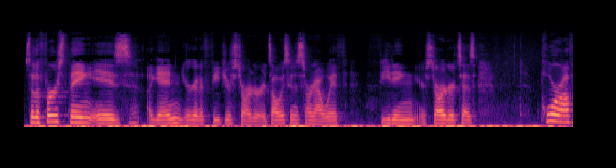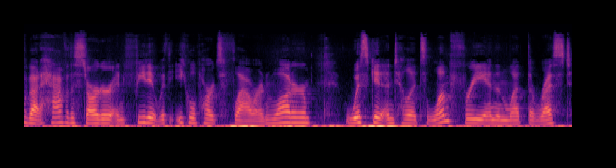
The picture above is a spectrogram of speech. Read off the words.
So the first thing is again, you're going to feed your starter. It's always going to start out with feeding your starter. It says pour off about half of the starter and feed it with equal parts flour and water whisk it until it's lump free, and then let the rest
